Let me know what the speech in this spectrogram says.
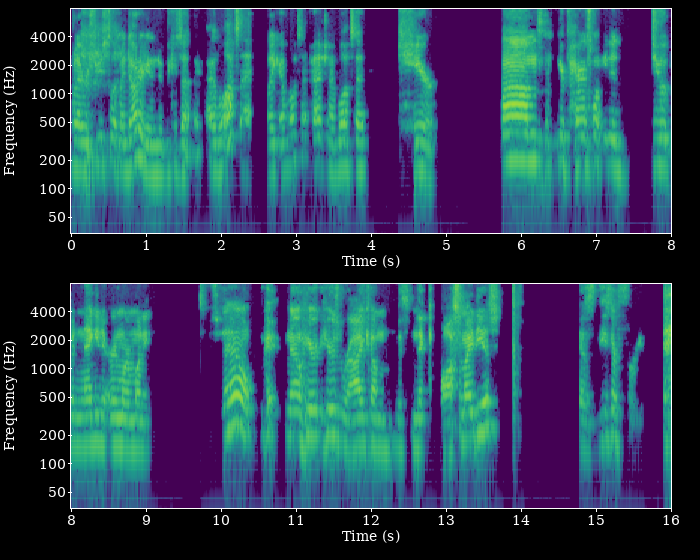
but i refused to let my daughter get into it because i i lost that. Like i've lost that passion. I've lost that care. Um, your parents want you to do it, but nag you to earn more money. So now, okay, now here, here's where I come with Nick awesome ideas, because these are free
